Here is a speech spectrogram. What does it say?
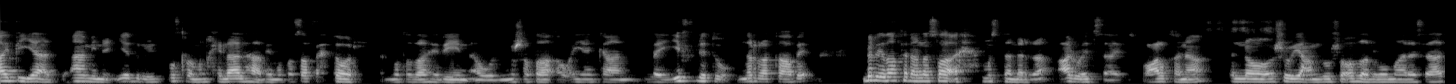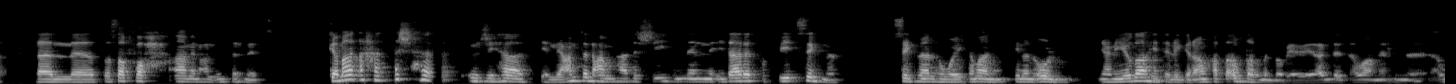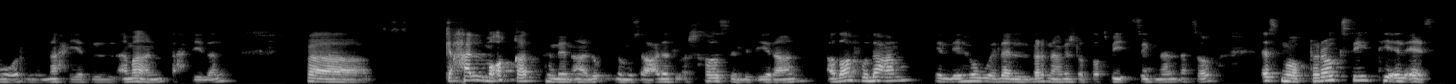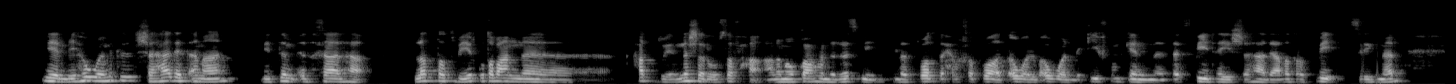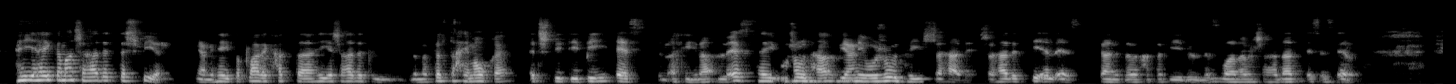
IP ات آمنة يقدروا يتصلوا من خلالها بمتصفح تور المتظاهرين أو النشطاء أو ايا كان ليفلتوا من الرقابة. بالإضافة لنصائح مستمرة على ال website وعلى القناة إنه شو يعملوا شو أفضل الممارسات للتصفح آمن على الإنترنت. كمان أحد أشهر الجهات اللي عم تدعم هذا الشيء هن إدارة تطبيق سيجنال. سيجنال هو كمان فينا نقول يعني يضاهي تليجرام حتى أفضل منه بعده أوامر من امور من ناحية الأمان تحديدا. ف كحل مؤقت هن قالوا لمساعدة الأشخاص اللي بإيران أضافوا دعم اللي هو للبرنامج للتطبيق سيجنال نفسه اسمه proxy TLS يلي هو مثل شهادة أمان بيتم إدخالها للتطبيق. وطبعا حطوا يعني نشروا صفحة على موقعهم الرسمي لتوضح الخطوات أول بأول لكيف ممكن تثبيت هي الشهادة على تطبيق سيجنال. هي هي كمان شهادة تشفير. يعني هي تطلع لك حتى هي شهادة لما بتفتحي موقع HTTPS الأخيرة ال S هي وجودها بيعني وجود هي الشهادة شهادة TLS كانت قبل حتى في الإصدار قبل شهادات SSL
